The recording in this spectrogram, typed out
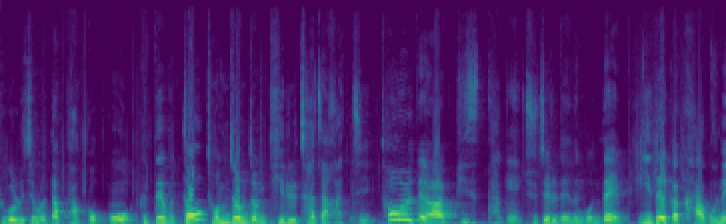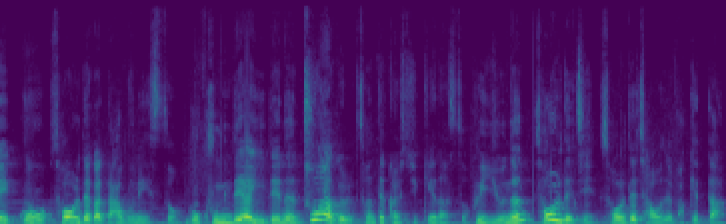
그걸로 시험을 딱 바꿨고 그때부터 점점점 길을 찾아갔지. 서울대와 비슷하게 주제를 내는 건데 이대가 가군에 있고 서울대가 나군에 있어. 그리고 국민대와 이대는 수학을 선택할 수 있게 해놨어. 그 이유는 서울대지. 서울대 자원을 받겠다.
